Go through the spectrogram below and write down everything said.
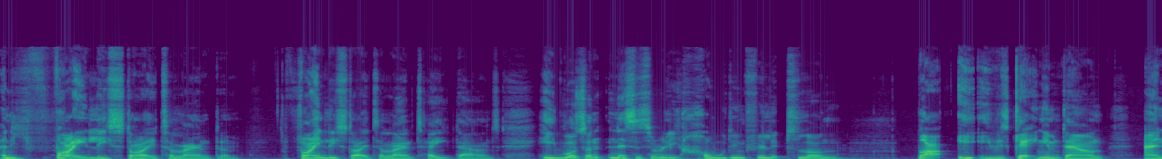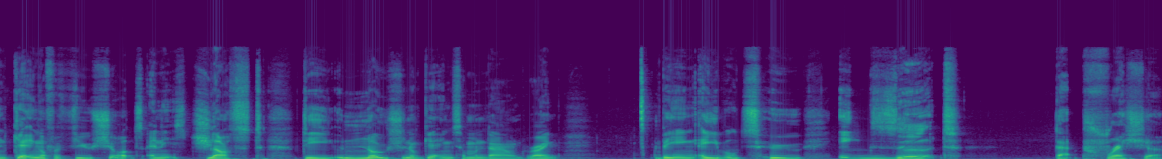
And he finally started to land them. Finally started to land takedowns. He wasn't necessarily holding Phillips long, but he, he was getting him down and getting off a few shots. And it's just the notion of getting someone down, right? Being able to exert that pressure,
